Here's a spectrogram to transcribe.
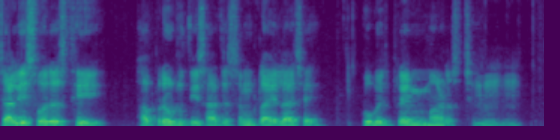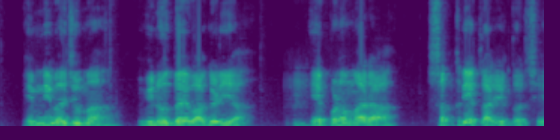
ચાલીસ વર્ષથી આ પ્રવૃત્તિ સાથે સંકળાયેલા છે ખૂબ જ પ્રેમી માણસ છે. એમની બાજુમાં વિનોદભાઈ વાગડિયા એ પણ અમારા સક્રિય કાર્યકર છે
